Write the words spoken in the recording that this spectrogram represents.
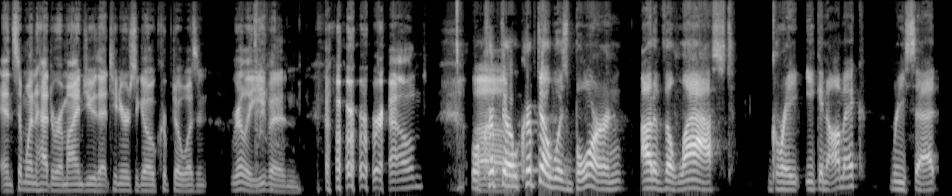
and someone had to remind you that ten years ago crypto wasn't really even around. Well, Uh, crypto crypto was born out of the last great economic reset,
